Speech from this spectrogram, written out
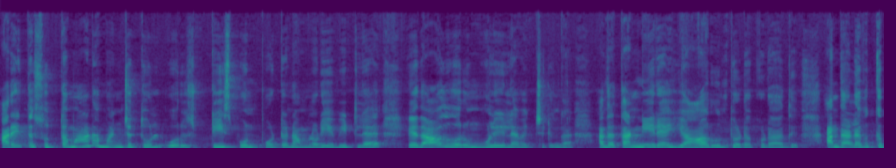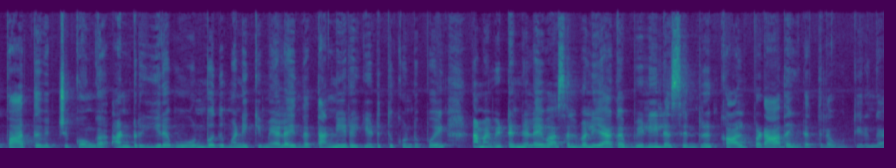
அரைத்த சுத்தமான மஞ்சத்தூள் ஒரு டீஸ்பூன் போட்டு நம்மளுடைய வீட்டில் ஏதாவது ஒரு மூலையில் வச்சுடுங்க. அந்த தண்ணீரை யாரும் தொடக்கூடாது. அந்த அளவுக்கு பார்த்து வச்சுக்கோங்க. அன்று இரவு ஒன்பது மணிக்கு மேலே இந்த தண்ணீரை எடுத்து கொண்டு போய் நம்ம வீட்டு நிலைவாசல் வழியாக வெளியில் சென்று கால்படாத இடத்துல ஊற்றிருங்க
